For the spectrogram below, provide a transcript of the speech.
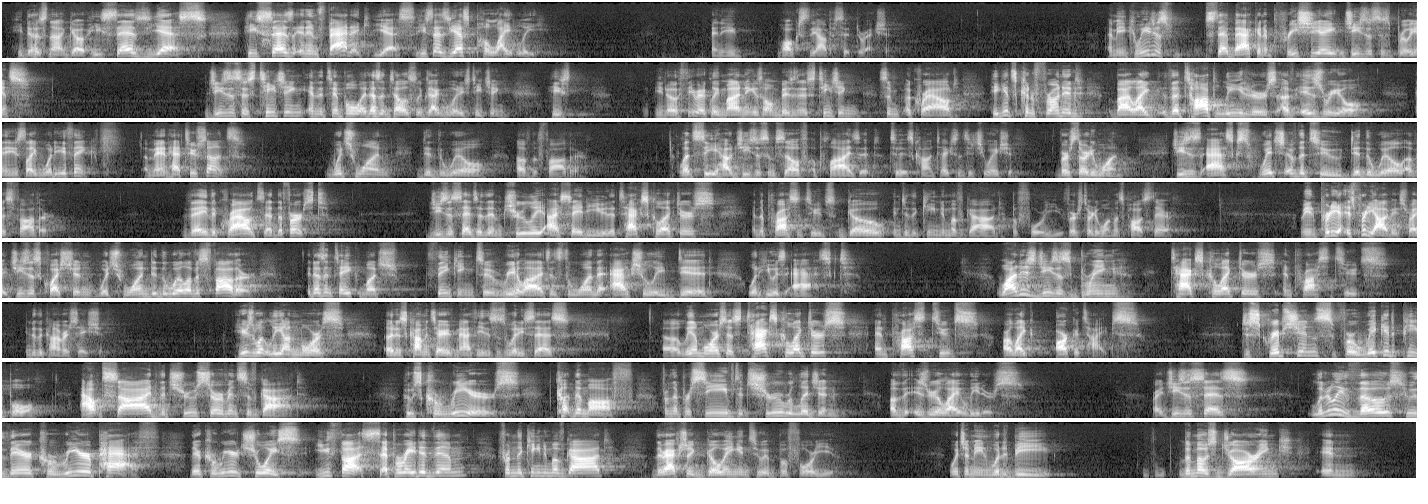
He does not go. He says yes. He says an emphatic yes. He says yes politely. And he walks the opposite direction. I mean, can we just step back and appreciate Jesus' brilliance? Jesus is teaching in the temple. It doesn't tell us exactly what he's teaching. He's, you know, theoretically minding his own business, teaching some, a crowd. He gets confronted by like the top leaders of Israel, and he's like, What do you think? A man had two sons. Which one did the will of the Father? Let's see how Jesus himself applies it to his context and situation. Verse 31 Jesus asks, Which of the two did the will of his father? They, the crowd, said, The first. Jesus said to them, Truly I say to you, the tax collectors and the prostitutes go into the kingdom of God before you. Verse 31, let's pause there. I mean, pretty, it's pretty obvious, right? Jesus' question, Which one did the will of his father? It doesn't take much thinking to realize it's the one that actually did what he was asked. Why does Jesus bring tax collectors, and prostitutes into the conversation. Here's what Leon Morris, in his commentary of Matthew, this is what he says. Uh, Leon Morris says tax collectors and prostitutes are like archetypes, descriptions for wicked people outside the true servants of God, whose careers cut them off from the perceived true religion of the Israelite leaders. Right? Jesus says, literally those who their career path, their career choice, you thought separated them from the kingdom of God, they're actually going into it before you. Which, I mean, would it be the most jarring and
